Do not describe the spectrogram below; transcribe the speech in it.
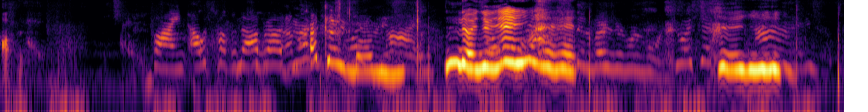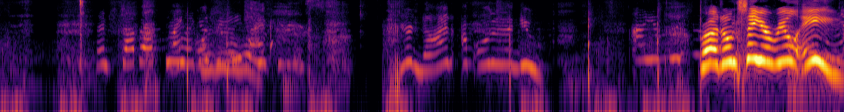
Oh, Fine, I'll tell them. Nah, bro, I tell you, mommy. No, no, yeah. Joy said fine. Then stop acting like what's you're your being voice? like this. You're nine. I'm older than you. Bro, don't say your real age.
